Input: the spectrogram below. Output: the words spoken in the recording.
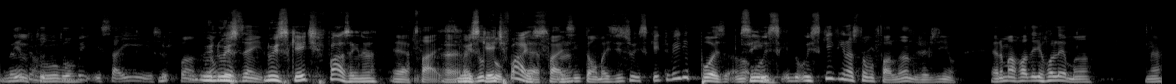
dentro do tubo e sair surfando. No, é um no, desenho. no skate fazem, né? É, faz. É. No skate faz. É, faz. Né? Então, mas isso o skate veio depois. Sim. O, o skate que nós estamos falando, Jardim, era uma roda de rolemã, né?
